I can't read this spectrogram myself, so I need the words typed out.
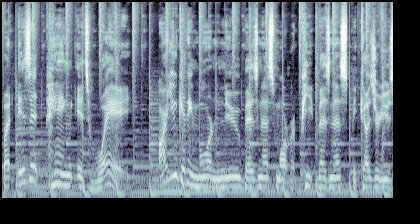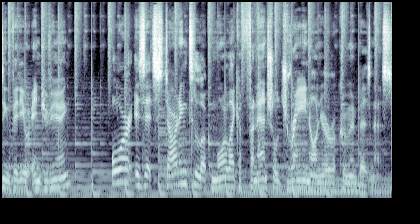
But is it paying its way? Are you getting more new business, more repeat business because you're using video interviewing? Or is it starting to look more like a financial drain on your recruitment business?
